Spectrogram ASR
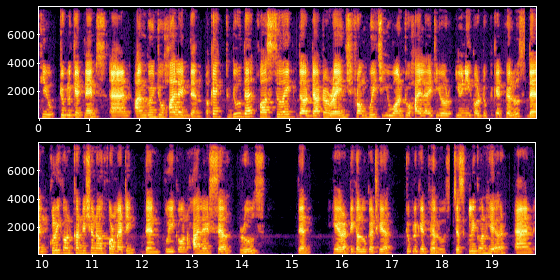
few duplicate names and I'm going to highlight them okay? To do that first select the data range from which you want to highlight your unique or duplicate values then click on conditional formatting then click on highlight cell rules then here take a look at here duplicate values. Just click on here and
